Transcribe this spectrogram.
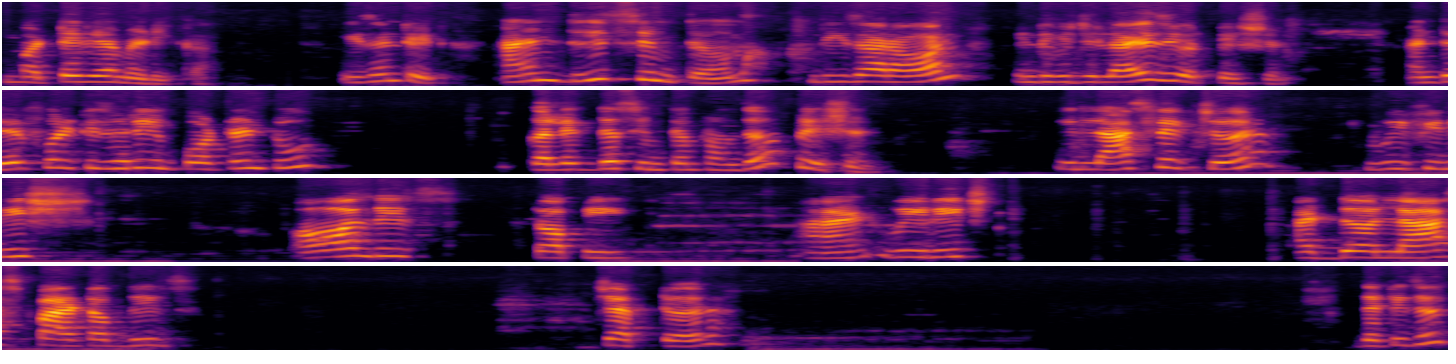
materia medica isn't it? And these symptoms these are all individualize your patient. And therefore it is very important to collect the symptom from the patient. In last lecture, we finish all these topic and we reached at the last part of this chapter. That is a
